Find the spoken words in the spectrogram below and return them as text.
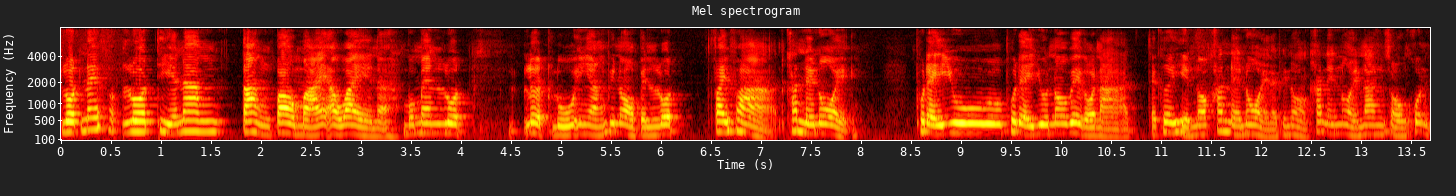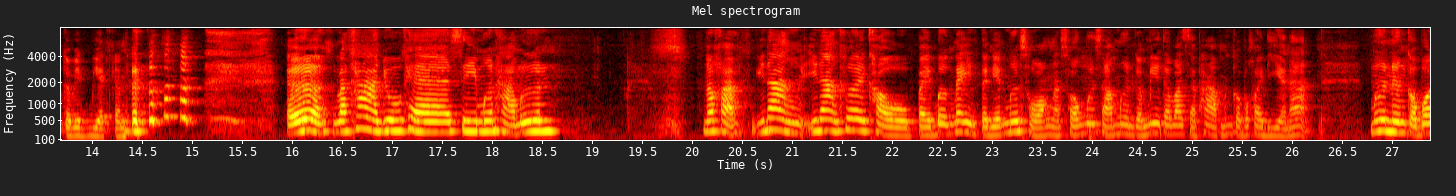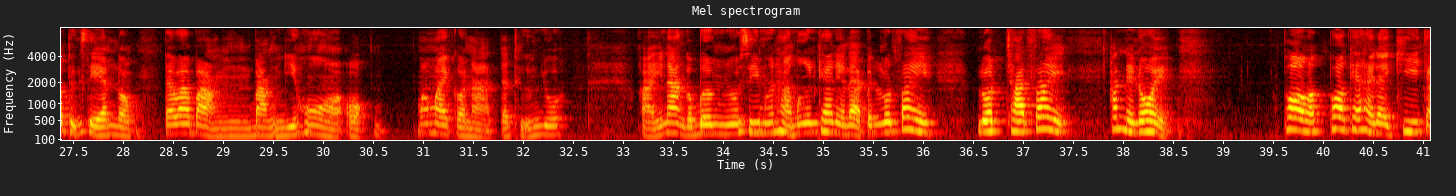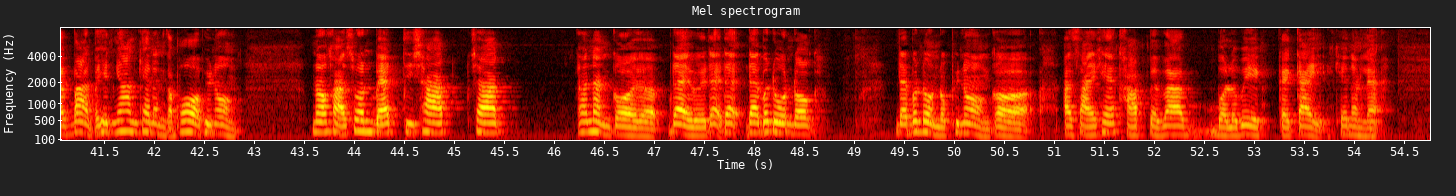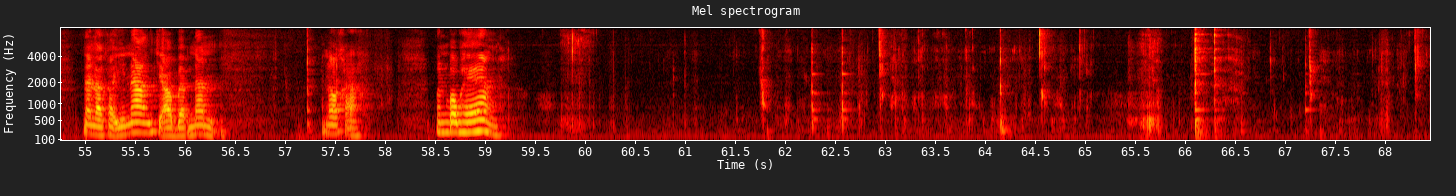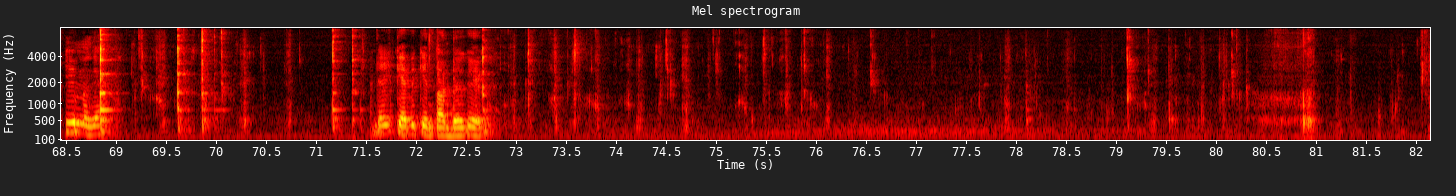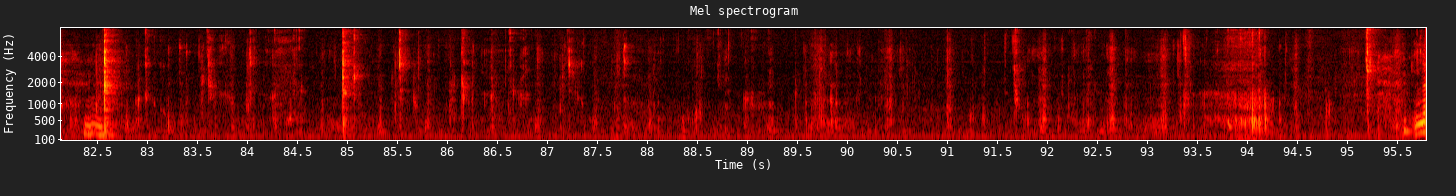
รถในรถที่นางตั้งเป้าหมายเอาไว้นะบ่แม่นรถเลิศหรูอีหยังพี่น้องเป็นรถไฟฟ้าคันน้อยๆผู้ใดอยู่ผู้ใดอยู่นอร์เวย์ก็นาจะเคยเห็นเนาะคันน้อยๆนะพี่น้องคันน้อยๆนั่งสองคนก็เบียดเบียดกัน เออ ราคาอยู่แค่สี่หมื่นห้าหมื่นเนาะค่ะอีนางอีนางเคยเข้าไปเบิ่งในอินเทอร์เน็ตมือสองนะสองมือสามหมื่นก็มีแต่ว่าสภาพมันก็บ่ค่อยดีนะมือหนึ่งก็บ่ถึงแสนดอก แต่ว่าบางบางยี่ห้อออกมาใหม่ก็น่าจะถึงอยู่ขายนางก็เบิงอยู่สี่หมื่นห้าหมื่นแค่นี้แหละเป็นรถไฟรถชาร์จไฟขั้นน้อยพ่อพ่อแค่ให้ได้ขี่จากบ้านไปเฮ็ดงานแค่นั้นกับพ่อพี่น้องเนาะค่ะส่วนแบตที่ชาร์จชาร์จ อันนั้นก็ได้ไว้ได้ได้ได้บ่โดนดอก ได้บ่โดนดอกพี่น้องก็อาศัยแค่ขับ แบบว่าบริเวณใกล้ๆแค่นั้นแหละ นั่นแหละค่ะอีนางจะเอาแบบนั้นเนาะค่ะ มันบ่แพงอิ่มเหมือนกันเดี๋ยวแกไปกินตอนเด็กเอง นั่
